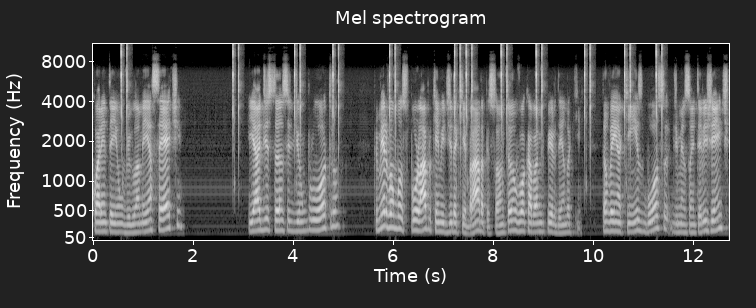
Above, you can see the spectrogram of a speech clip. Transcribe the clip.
41,67 e a distância de um para o outro. Primeiro vamos pôr lá, porque é medida quebrada, pessoal, então eu vou acabar me perdendo aqui. Então venho aqui em esboço, dimensão inteligente,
